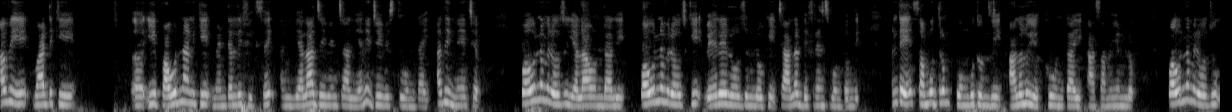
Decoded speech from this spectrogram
అవి వాటికి ఈ పౌర్ణానికి మెంటల్లీ ఫిక్స్ అయ్యి అవి ఎలా జీవించాలి అని జీవిస్తూ ఉంటాయి. అది నేచర్. పౌర్ణమి రోజు ఎలా ఉండాలి? పౌర్ణమి రోజుకి వేరే రోజుల్లోకి చాలా డిఫరెన్స్ ఉంటుంది. అంటే సముద్రం పొంగుతుంది అలలు ఎక్కువ ఉంటాయి ఆ సమయంలో. పౌర్ణమి రోజు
